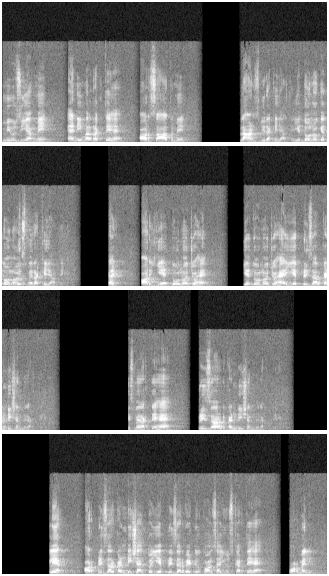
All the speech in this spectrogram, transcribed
म्यूज़ियम में एनिमल रखते हैं और साथ में प्लांट्स भी रखे जाते हैं। ये दोनों के दोनों इसमें रखे जाते हैं। करेक्ट और ये दोनों जो है, ये दोनों जो है, ये प्रिजर्व कंडीशन में रखते हैं। किसमें रखते हैं? प्रिजर्व कंडीशन में रखते हैं। क्लियर और प्रिजर्व कंडीशन तो ये प्रिजर्वेटिव कौन सा यूज़ करते हैं? फॉर्मेलिन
